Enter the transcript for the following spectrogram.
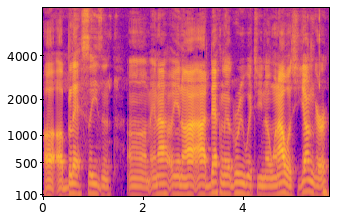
or a, a, blessed season. Um, and I, you know, I, I, definitely agree with you. You know, when I was younger,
